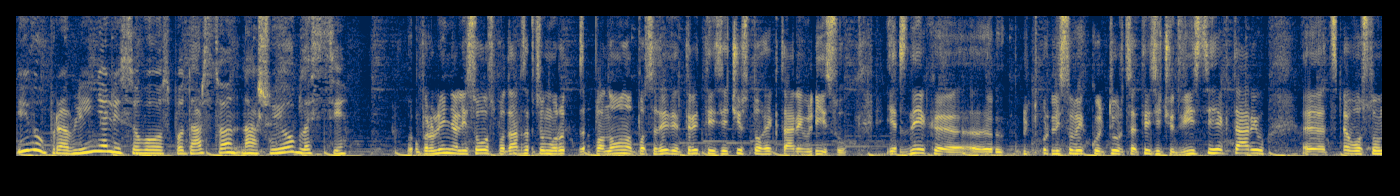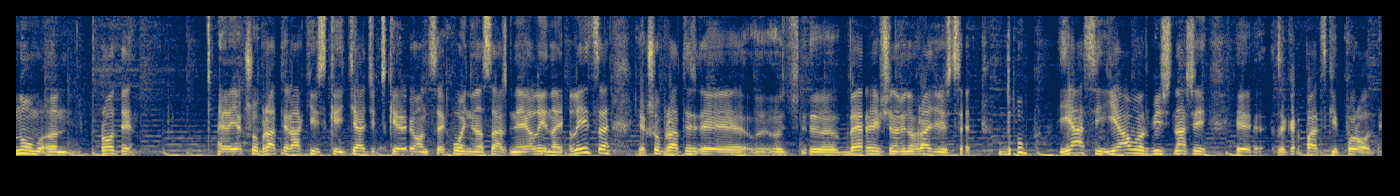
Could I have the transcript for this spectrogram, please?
і в управління лісового господарства нашої області. Управління лісового господарства в цьому році заплановано посадити 3100 гектарів лісу. Із них е, е, культур, лісових культур це 1200 гектарів. Е, Це в основному е, породи. е, Якщо брати Раківський, Тячівський район, це хвойні насадження ялина ялиця. Якщо брати е, е, е, Берегівщина, Виноградівщина, це дуб, ясінь, явор, більш наші е, закарпатські породи.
